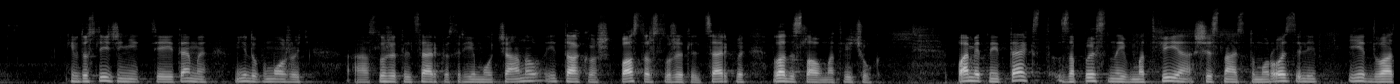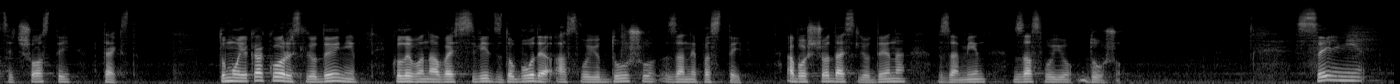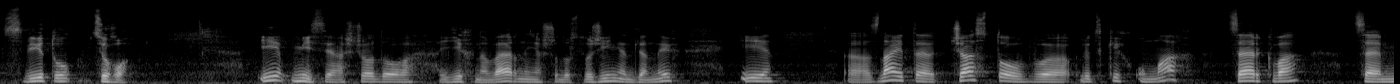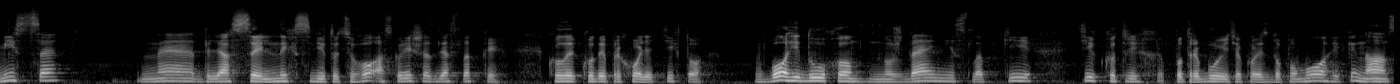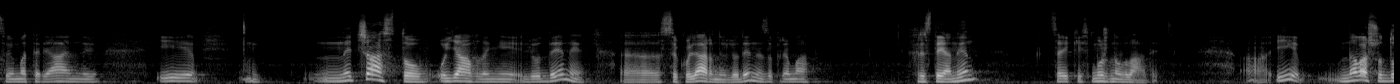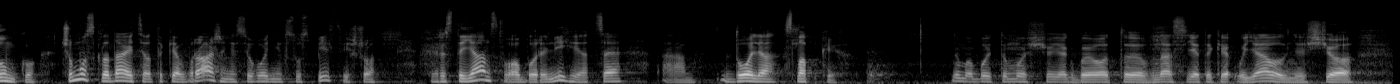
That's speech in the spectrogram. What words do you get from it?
І в дослідженні цієї теми мені допоможуть служитель церкви Сергій Молчанов і також пастор-служитель церкви Владислав Матвійчук. Пам'ятний текст записаний в Матфія, 16 розділі і 26 текст. Тому яка користь людині, коли вона весь світ здобуде, а свою душу занепастить? Або що дасть людина взамін за свою душу? Сильні світу цього. І місія щодо їх навернення, щодо служіння для них. І е, знаєте, часто в людських умах церква це місце не для сильних світу цього, а скоріше для слабких, коли, куди приходять ті, хто в Богі духом, нужденні, слабкі, ті, котрі потребують якоїсь допомоги, фінансової, матеріальної. І не часто в уявленні людини, е, секулярної людини, зокрема, християнин це якийсь можновладець. І на вашу думку, чому складається таке враження сьогодні в суспільстві, що християнство або релігія це доля слабких? Ну, мабуть, тому що якби от е, в нас є таке уявлення, що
